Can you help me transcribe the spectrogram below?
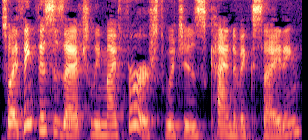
so I think this is actually my first, which is kind of exciting.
